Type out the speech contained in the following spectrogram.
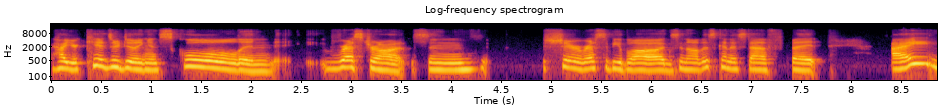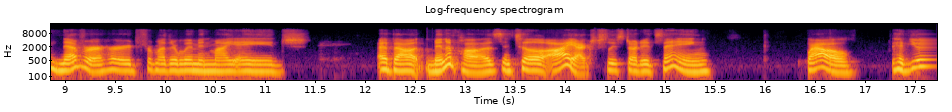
how your kids are doing in school and restaurants and share recipe blogs and all this kind of stuff. But I never heard from other women my age about menopause until I actually started saying, Wow, have you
